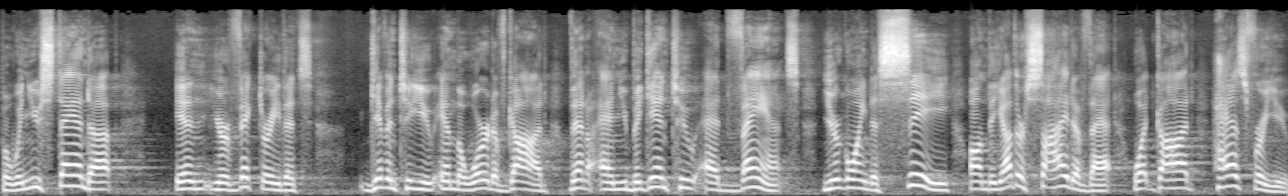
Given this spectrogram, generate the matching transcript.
But when you stand up in your victory that's given to you in the Word of God, then and you begin to advance, you're going to see on the other side of that what God has for you.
